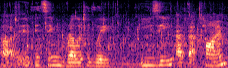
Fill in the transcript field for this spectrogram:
uh, it, it seemed relatively easy at that time.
